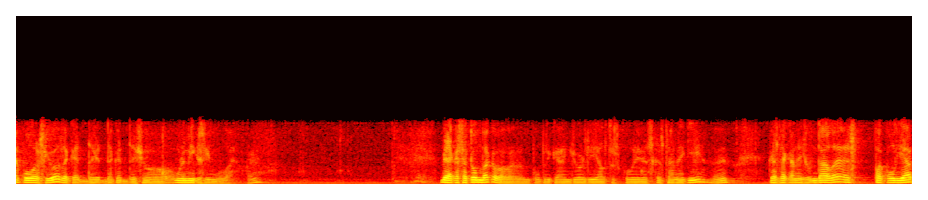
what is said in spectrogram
a col·lació d'aquest d'això una mica singular. Eh? Bé, aquesta tomba que va publicar en Jordi i altres col·legues que estan aquí, eh? Que és de Cana Jundala, és peculiar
